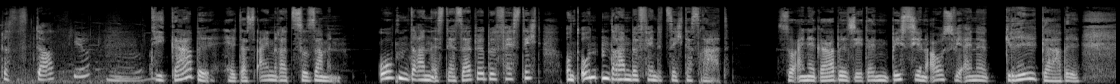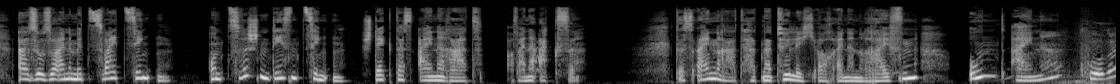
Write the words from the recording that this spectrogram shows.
das ist das hier. Die Gabel hält das Einrad zusammen. Oben dran ist der Sattel befestigt und unten dran befindet sich das Rad. So eine Gabel sieht ein bisschen aus wie eine Grillgabel, also so eine mit zwei Zinken. Und zwischen diesen Zinken steckt das eine Rad auf einer Achse. Das Einrad hat natürlich auch einen Reifen und eine Kurbel.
